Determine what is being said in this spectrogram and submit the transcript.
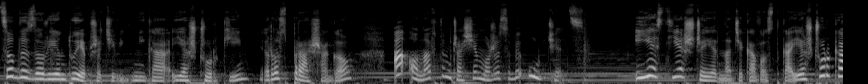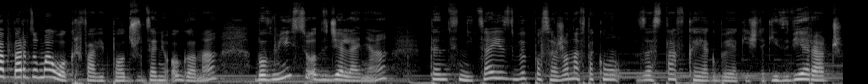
co dezorientuje przeciwnika jaszczurki, rozprasza go, a ona w tym czasie może sobie uciec. I jest jeszcze jedna ciekawostka. Jaszczurka bardzo mało krwawi po odrzuceniu ogona, bo w miejscu oddzielenia tętnica jest wyposażona w taką zastawkę, jakby jakiś taki zwieracz,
